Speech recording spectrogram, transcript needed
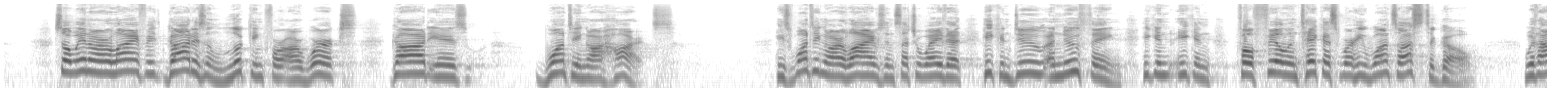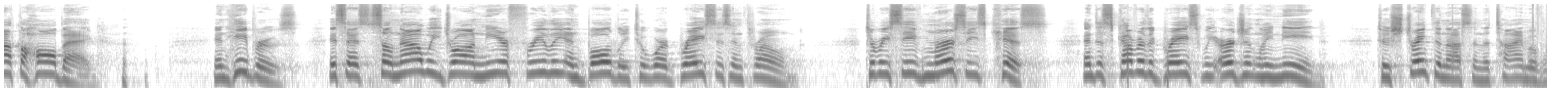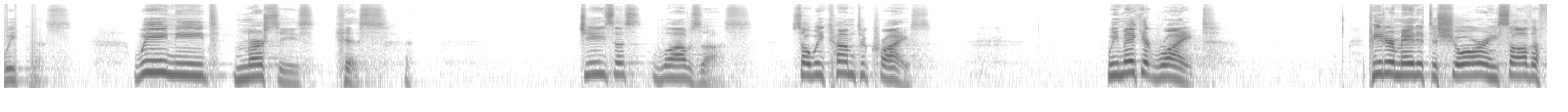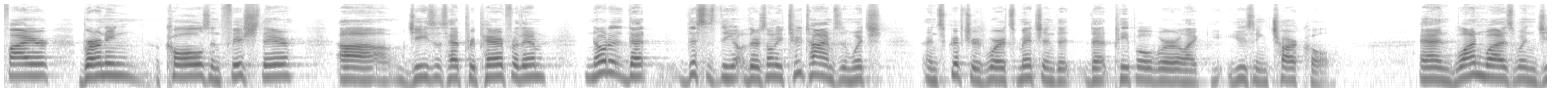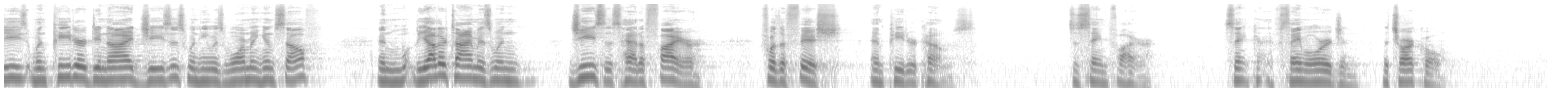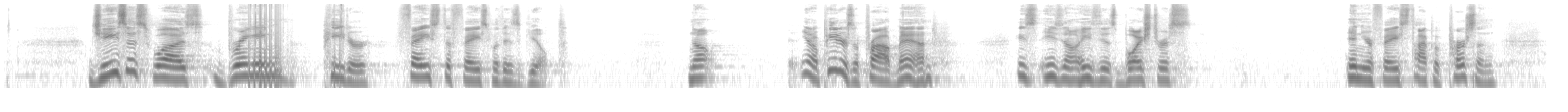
So in our life, it, God isn't looking for our works, God is wanting our hearts. He's wanting our lives in such a way that He can do a new thing. He can, he can fulfill and take us where He wants us to go without the haul bag. in Hebrews, it says, So now we draw near freely and boldly to where grace is enthroned, to receive mercy's kiss and discover the grace we urgently need to strengthen us in the time of weakness. We need mercy's kiss. Jesus loves us. So we come to Christ. We make it right. Peter made it to shore. He saw the fire burning coals and fish there. Uh, Jesus had prepared for them. Notice that this is the there's only two times in which in scriptures where it's mentioned that, that people were like using charcoal. And one was when, Jesus, when Peter denied Jesus when he was warming himself. And the other time is when Jesus had a fire for the fish and Peter comes. It's the same fire, same, same origin, the charcoal. Jesus was bringing Peter face to face with his guilt. Now, you know, Peter's a proud man. He's, he's, you know, he's this boisterous, in your face type of person.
